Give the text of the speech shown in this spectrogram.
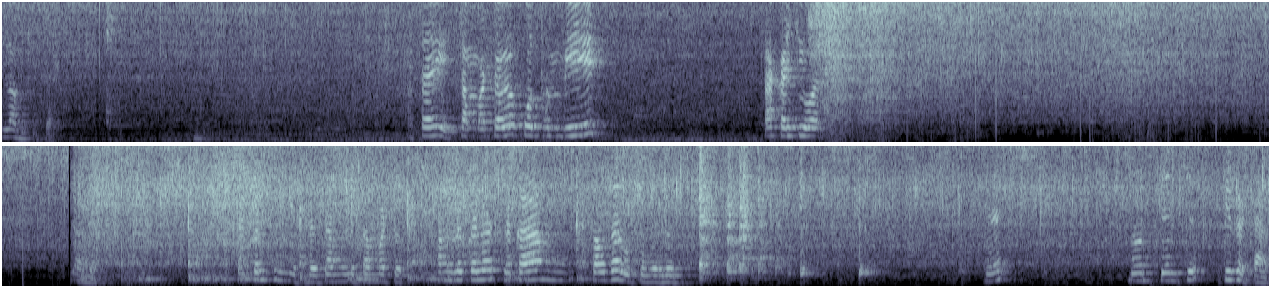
लंबीचं आता हे टमाटर कोथिंबीर टाकायची वर कलसून घेतलं चांगलं टमाटर चांगलं कलर का चवदार होतो वरच हे दोन चमचे तिखट टाक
